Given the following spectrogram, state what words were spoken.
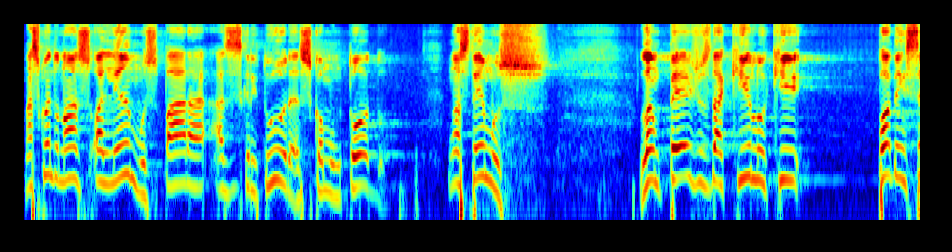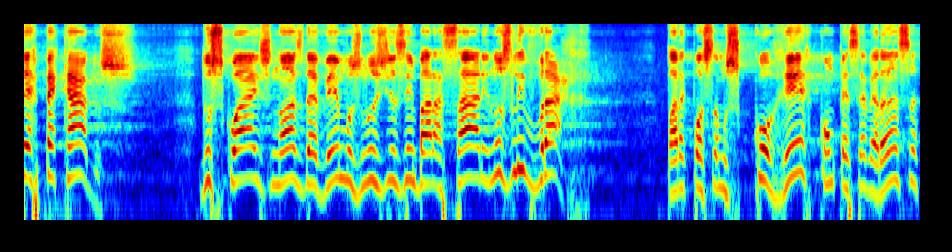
Mas quando nós olhamos para as Escrituras como um todo, nós temos lampejos daquilo que podem ser pecados, dos quais nós devemos nos desembaraçar e nos livrar, para que possamos correr com perseverança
